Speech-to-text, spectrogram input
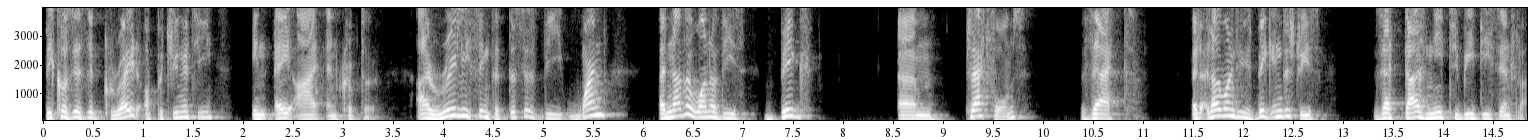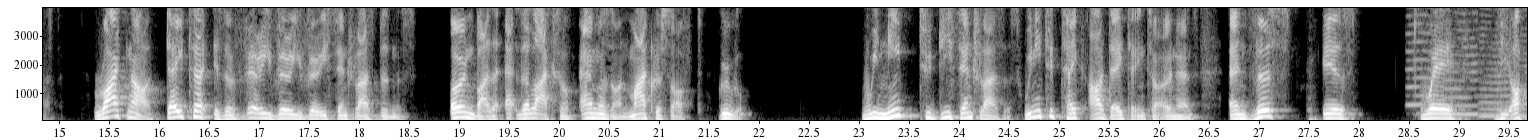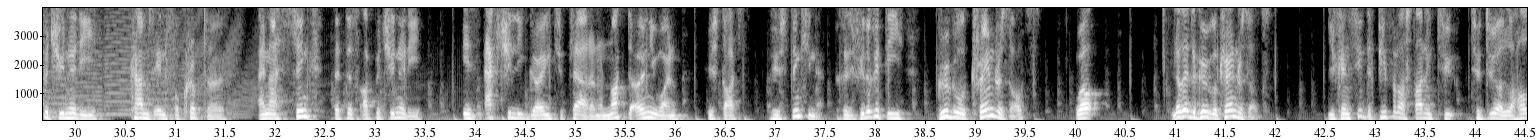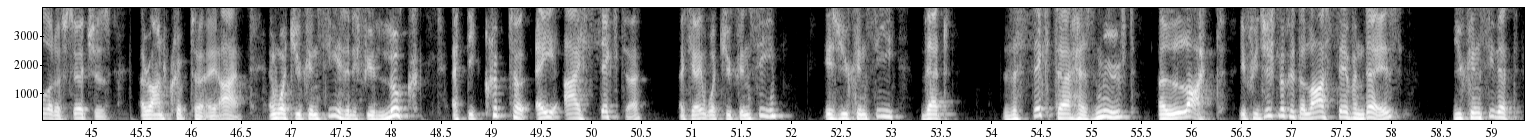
because there's a great opportunity in AI and crypto. I really think that this is the one, another one of these big um, platforms that another one of these big industries that does need to be decentralized. Right now, data is a very, very, very centralized business owned by the, the likes of Amazon, Microsoft, Google. We need to decentralize this. We need to take our data into our own hands. And this is where the opportunity comes in for crypto. And I think that this opportunity is actually going to play out. And I'm not the only one who starts who's thinking that. Because if you look at the Google trend results, well, Look at the Google trend results. You can see that people are starting to, to do a whole lot of searches around crypto AI. And what you can see is that if you look at the crypto AI sector, okay, what you can see is you can see that the sector has moved a lot. If you just look at the last seven days, you can see that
